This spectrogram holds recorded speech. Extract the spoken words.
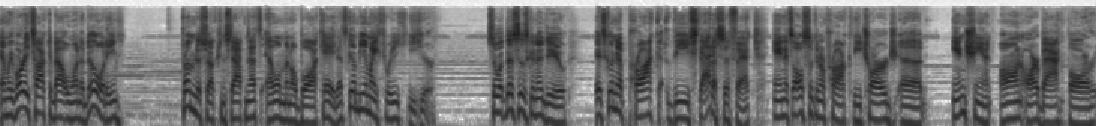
And we've already talked about one ability from Destruction Staff, and that's Elemental Blockade. That's going to be my three key here. So what this is going to do, it's going to proc the status effect, and it's also going to proc the charge uh, enchant on our back bar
